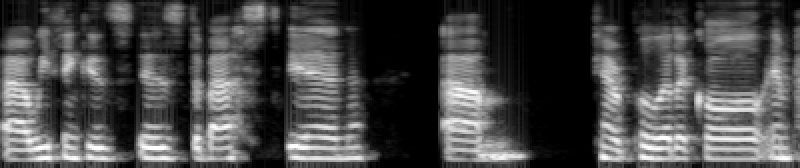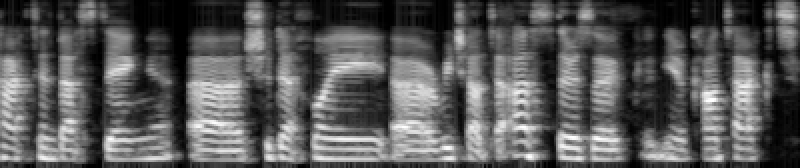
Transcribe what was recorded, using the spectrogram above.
uh, we think is is the best in um, kind of political impact investing, uh, should definitely uh, reach out to us. There's a you know contact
